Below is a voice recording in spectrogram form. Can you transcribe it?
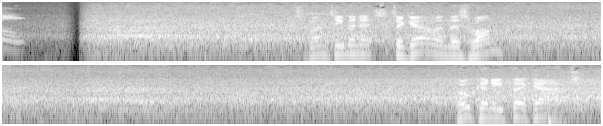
level. 20 minutes to go in this one. Who can he pick out?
